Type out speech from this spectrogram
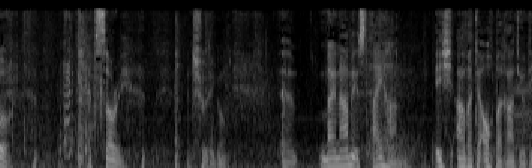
Oh, sorry. Entschuldigung. Äh, mein Name ist Eihan. Ich arbeite auch bei Radio D.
